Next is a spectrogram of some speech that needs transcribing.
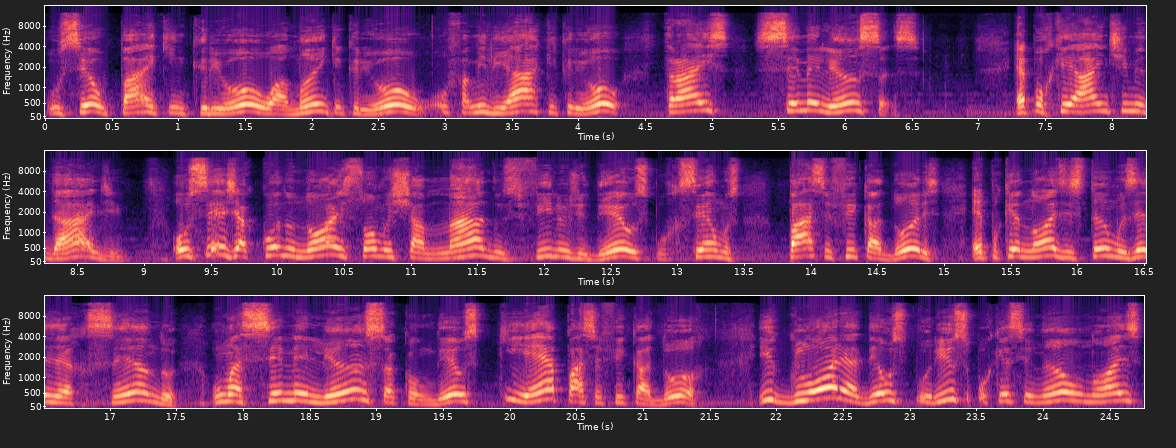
o seu pai que criou, a mãe que criou, o familiar que criou, traz semelhanças. É porque há intimidade. Ou seja, quando nós somos chamados filhos de Deus por sermos pacificadores, é porque nós estamos exercendo uma semelhança com Deus que é pacificador. E glória a Deus por isso, porque senão nós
